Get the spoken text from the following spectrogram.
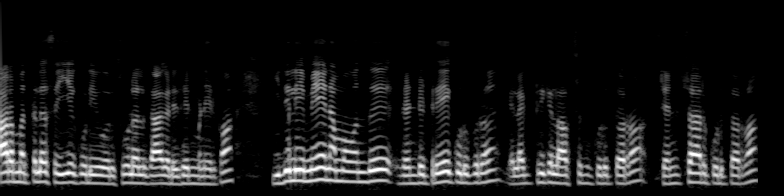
ஆரம்பத்தில் செய்யக்கூடிய ஒரு சூழலுக்காக டிசைன் பண்ணியிருக்கோம். இதுலேயுமே நம்ம வந்து ரெண்டு ட்ரே கொடுக்குறோம். எலக்ட்ரிக்கல் ஆப்ஷன் கொடுத்துட்றோம் சென்சார் கொடுத்துட்றோம்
